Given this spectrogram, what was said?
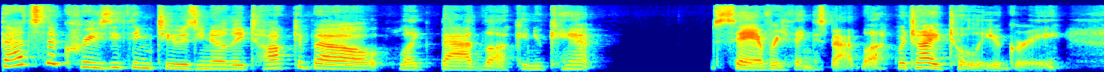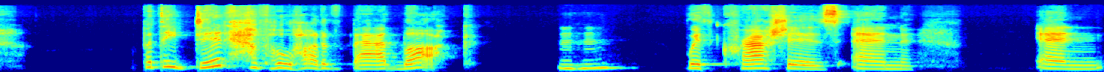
That's the crazy thing too is you know they talked about like bad luck and you can't say everything is bad luck, which I totally agree. But they did have a lot of bad luck mm-hmm. with crashes and and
